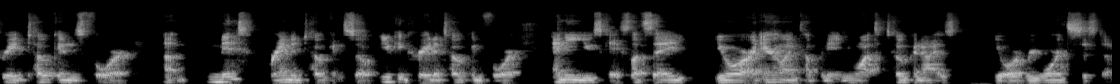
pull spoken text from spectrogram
create tokens for um, mint branded tokens. So you can create a token for any use case. Let's say you're an airline company and you want to tokenize your reward system.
